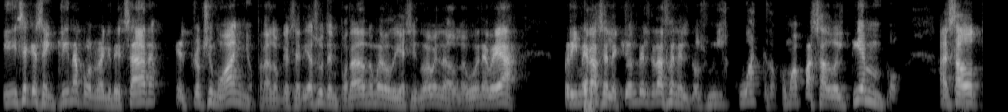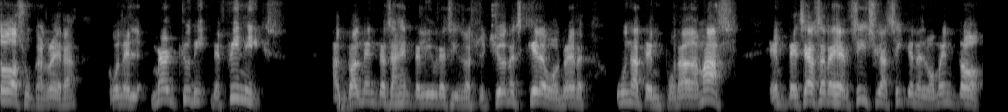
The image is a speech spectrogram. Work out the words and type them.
y dice que se inclina por regresar el próximo año para lo que sería su temporada número 19 en la WNBA. Primera selección del draft en el 2004. ¿Cómo ha pasado el tiempo? Ha estado toda su carrera con el Mercury de Phoenix. Actualmente es agente libre sin restricciones, quiere volver una temporada más. Empecé a hacer ejercicio, así que en el momento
